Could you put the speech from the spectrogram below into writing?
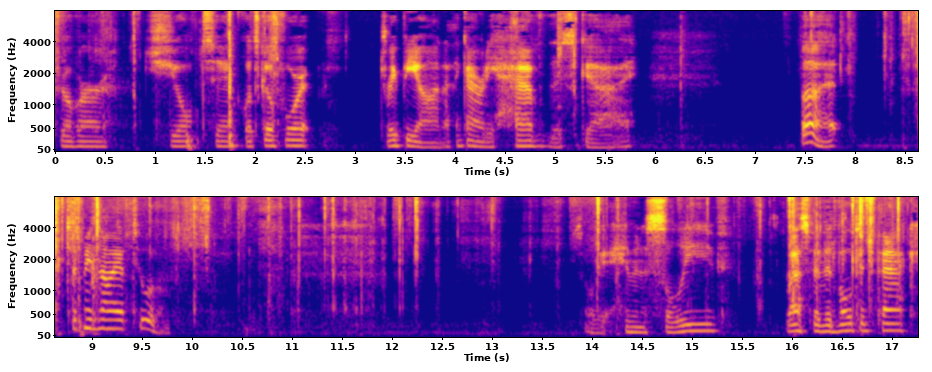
Drillbur, Joltik. Let's go for it. Drapion. I think I already have this guy. But, just means now I have two of them. So we'll get him in a sleeve. Last Vivid Voltage pack.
